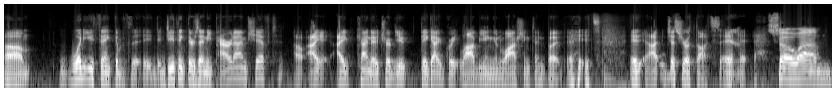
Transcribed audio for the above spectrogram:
Um, what do you think of? The, do you think there's any paradigm shift? Uh, I I kind of attribute they got great lobbying in Washington, but it's it, I, just your thoughts. Yeah. So, um,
